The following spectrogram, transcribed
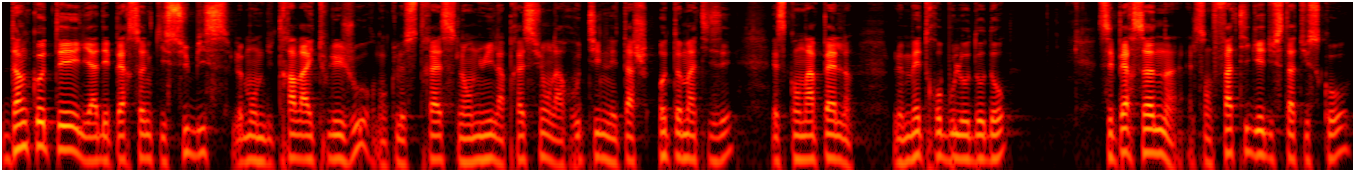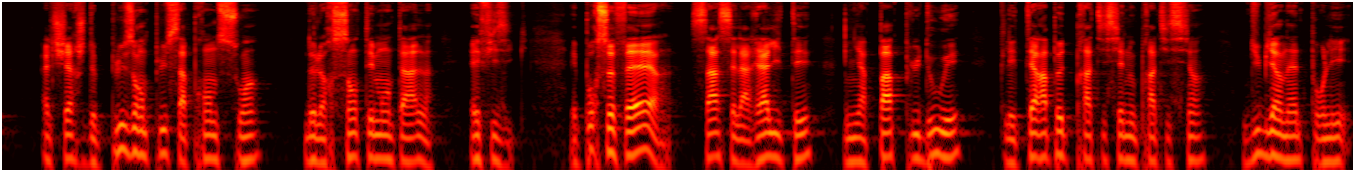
D'un côté, il y a des personnes qui subissent le monde du travail tous les jours, donc le stress, l'ennui, la pression, la routine, les tâches automatisées, et ce qu'on appelle le métro-boulot-dodo. Ces personnes, elles sont fatiguées du status quo, elles cherchent de plus en plus à prendre soin de leur santé mentale et physique. Et pour ce faire, ça c'est la réalité, il n'y a pas plus doué que les thérapeutes praticiennes ou praticiens du bien-être pour les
